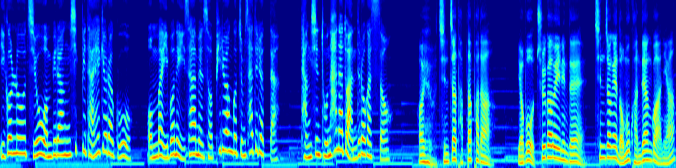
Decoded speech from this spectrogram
이걸로 지호 원비랑 식비 다 해결하고 엄마 이번에 이사하면서 필요한 것 좀 사드렸다. 당신 돈 하나도 안 들어갔어. 어휴, 진짜 답답하다. 여보, 출가 외인인데 친정에 너무 관대한 거 아니야?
